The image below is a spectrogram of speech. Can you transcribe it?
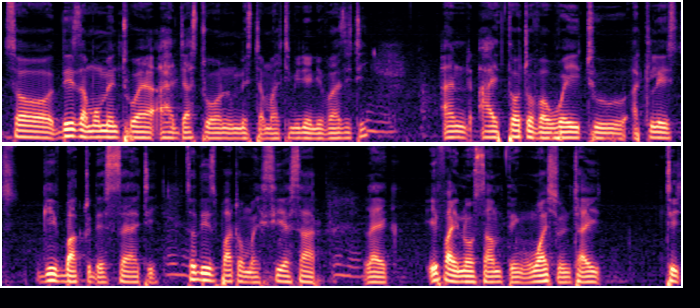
So this is a moment where I had just won Mr. Multimedia University, Mm -hmm. and I thought of a way to at least give back to the society. Mm -hmm. So this is part of my CSR. Like, if I know something, why shouldn't I teach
